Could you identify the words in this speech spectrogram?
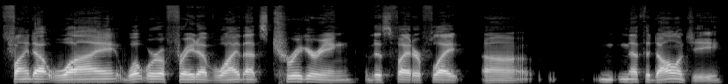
find out why, what we're afraid of, why that's triggering this fight or flight uh, methodology,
